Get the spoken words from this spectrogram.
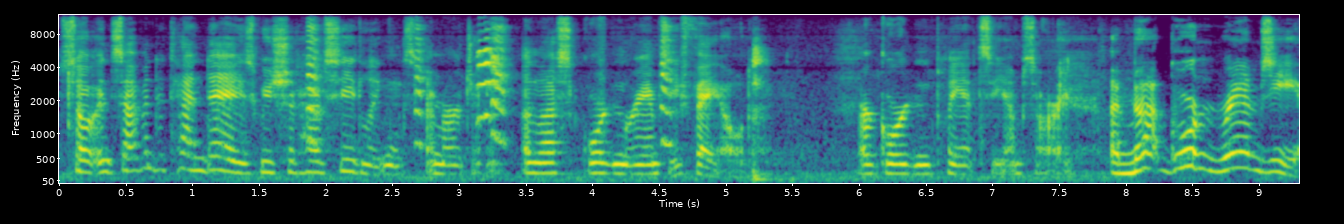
So in seven to ten days, we should have seedlings emerging, unless Gordon Ramsay failed. Or Gordon Plancy, I'm sorry. I'm not Gordon Ramsay.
